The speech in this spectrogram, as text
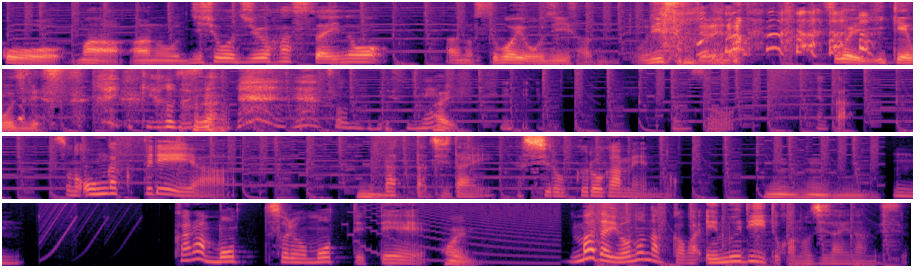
構、まあ、あの、自称18歳の、あの、すごいおじいさん、おじいさんじゃないな。すごいイケおじです。池尾さん。そうなんですね。はい。そうそう。なんか、その音楽プレイヤうんーだった時代、白黒画面の。うんうんうん。からも、それを持ってて、うん。はい。まだ世の中は MD とかの時代なんですよ。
